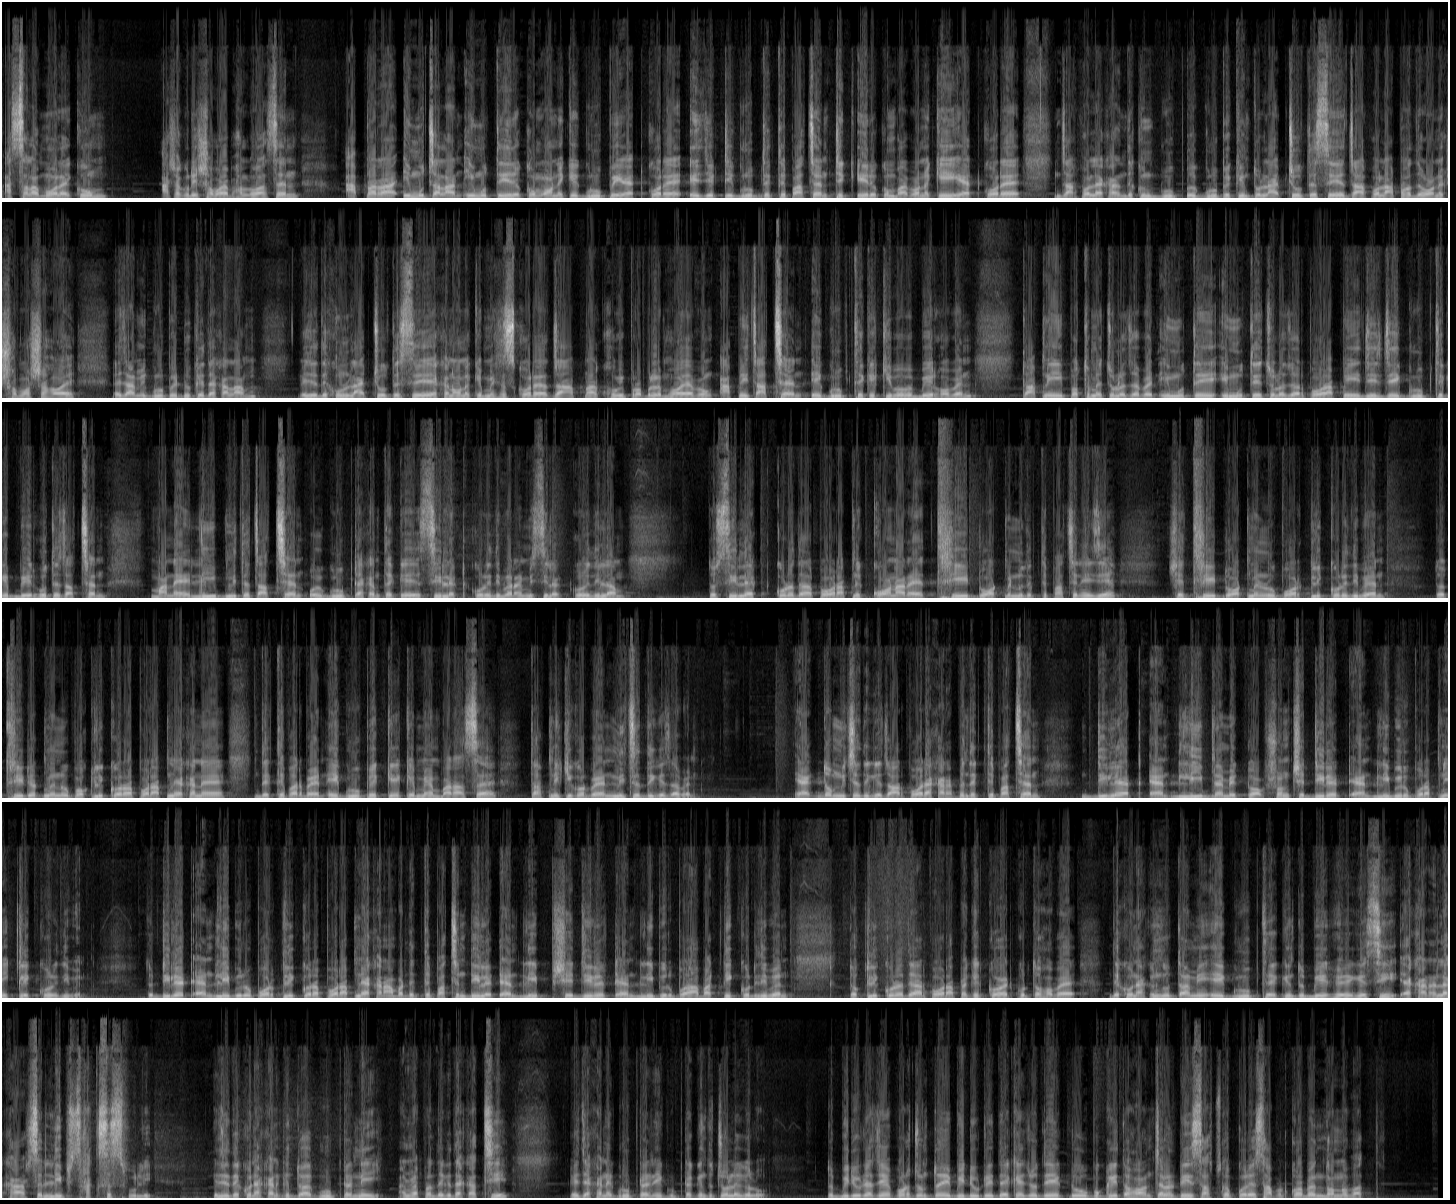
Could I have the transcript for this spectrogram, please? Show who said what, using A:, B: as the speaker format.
A: আসসালামু আলাইকুম। আশা করি সবাই ভালো আছেন। আপনারা ইমু চালান, ইমুতে এরকম অনেকে গ্রুপে অ্যাড করে। এই যে একটি গ্রুপ দেখতে পাচ্ছেন, ঠিক এরকমভাবে অনেকেই অ্যাড করে। যার ফলে এখানে দেখুন গ্রুপ গ্রুপে কিন্তু লাইভ চলতেছে, যার ফলে আপনাদের অনেক সমস্যা হয়। এই যে আমি গ্রুপে ঢুকে দেখালাম, এই যে দেখুন লাইভ চলতেছে, এখানে অনেকে মেসেজ করে, যা আপনার খুবই প্রবলেম হয় এবং আপনি চাচ্ছেন এই গ্রুপ থেকে কীভাবে বের হবেন। তো আপনি প্রথমে চলে যাবেন ইমুতে ইমুতে চলে যাওয়ার পর আপনি যে যেই গ্রুপ থেকে বের হতে চাচ্ছেন মানে লিভ নিতে চাচ্ছেন, ওই গ্রুপটা এখান থেকে সিলেক্ট করে দিবেন। আমি সিলেক্ট করে দিলাম। তো সিলেক্ট করে দেওয়ার পর আপনি কর্নারে থ্রি ডট মেনু দেখতে পাচ্ছেন, এই যে। সেই থ্রি ডট মেনুর উপর ক্লিক করে দিবেন। তো থ্রি ডট মেনুর উপর ক্লিক করার পর আপনি এখানে দেখতে পারবেন, এই গ্রুপে কে কে মেম্বার আছে। তো আপনি কি করবেন, নিচের দিকে যাবেন। একদম নিচের দিকে যাওয়ার পর, এখানে আপনি দেখতে পাচ্ছেন ডিলেট অ্যান্ড লিভ নামে একটি অপশন সে ডিলেট অ্যান্ড লিভের উপর আপনি ক্লিক করে দিবেন। তো ডিলেট অ্যান্ড লিভের উপর ক্লিক করার পর আপনি এখানে আবার দেখতে পাচ্ছেন ডিলেট অ্যান্ড লিভ সেই ডিলেট অ্যান্ড লিভের উপর আবার ক্লিক করে দিবেন। তো ক্লিক করে দেওয়ার পর আপনাকে কোয়েট করতে হবে। দেখুন, এখন কিন্তু আমি এই গ্রুপ থেকে কিন্তু বের হয়ে গেছি। এখানে লেখা আসছে লিভ সাকসেসফুলি এই যে দেখুন, এখানে কিন্তু আর গ্রুপটা নেই। আমি আপনাদেরকে দেখাচ্ছি। এই যেখানে গ্রুপটা নেই গ্রুপটা কিন্তু চলে গেল। তো ভিডিওটা যে পর্যন্ত এই ভিডিওটি দেখে যদি একটু উপকৃত হন, চ্যানেলটি সাবস্ক্রাইব করে সাপোর্ট করবেন। ধন্যবাদ।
